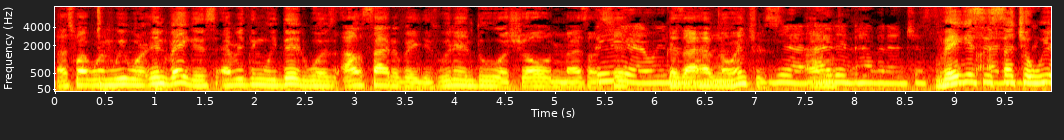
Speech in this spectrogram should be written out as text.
that's why when we were in Vegas, everything we did was outside of Vegas. We didn't do a show and that sort of shit because I have no interest. Yeah, I, don't- didn't have an interest. Vegas is such a weird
